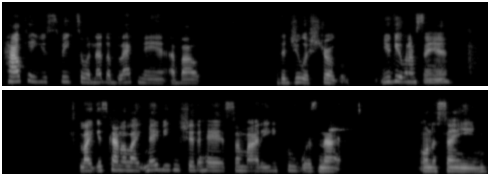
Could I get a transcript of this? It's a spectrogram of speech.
how can you speak to another black man about the Jewish struggle? You get what I'm saying? Like it's kind of like maybe he should have had somebody who was not on the same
